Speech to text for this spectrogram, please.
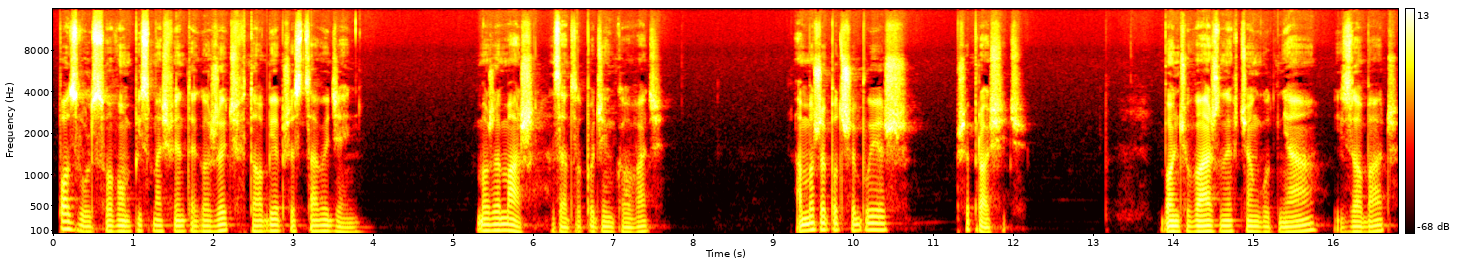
Pozwól słowom Pisma Świętego żyć w Tobie przez cały dzień. Może masz za co podziękować, a może potrzebujesz przeprosić. Bądź uważny w ciągu dnia i zobacz,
